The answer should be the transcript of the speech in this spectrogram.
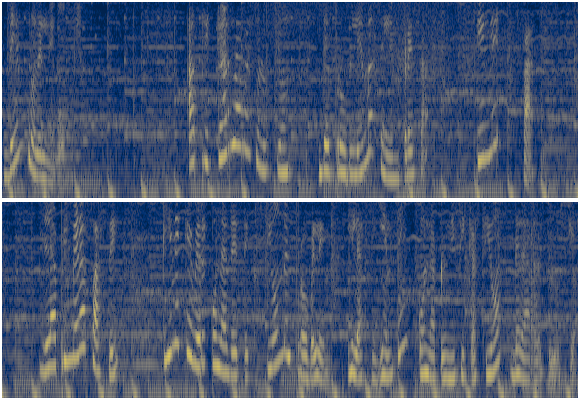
dentro del negocio. Aplicar la resolución de problemas en la empresa tiene fases. La primera fase tiene que ver con la detección del problema y la siguiente con la planificación de la resolución.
